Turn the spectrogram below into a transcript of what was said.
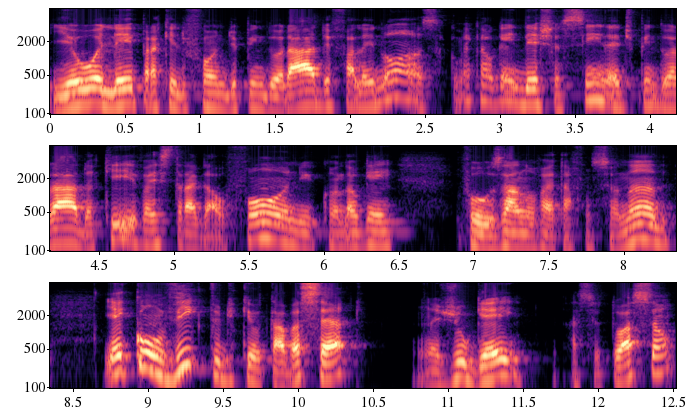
E eu olhei para aquele fone de pendurado e falei: Nossa, como é que alguém deixa assim, né, de pendurado aqui? Vai estragar o fone, quando alguém for usar não vai estar tá funcionando. E aí, convicto de que eu estava certo, né, julguei a situação,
